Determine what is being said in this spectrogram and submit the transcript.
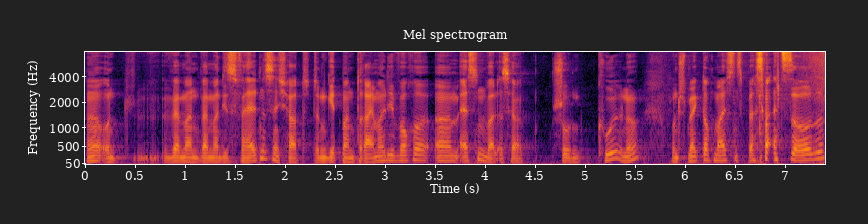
Und wenn man, wenn man dieses Verhältnis nicht hat, dann geht man dreimal die Woche ähm, essen, weil es ja schon cool, ne? Und schmeckt auch meistens besser als zu Hause.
